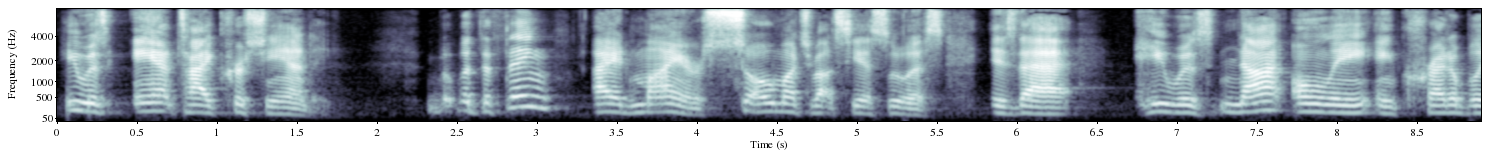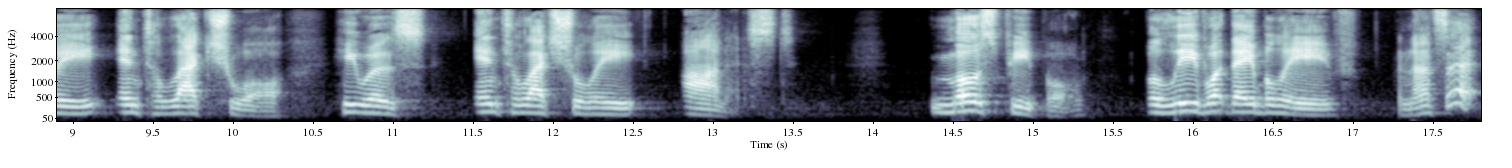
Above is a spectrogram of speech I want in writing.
he was anti Christianity. But, but the thing I admire so much about C.S. Lewis is that he was not only incredibly intellectual, he was intellectually honest. Most people believe what they believe, and that's it.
